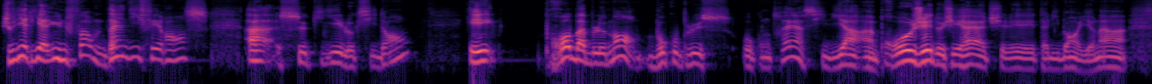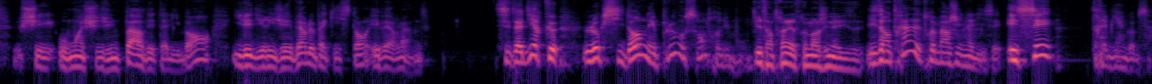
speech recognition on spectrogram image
Je veux dire, il y a une forme d'indifférence à ce qui est l'Occident, et probablement beaucoup plus au contraire, s'il y a un projet de jihad chez les talibans, il y en a chez, au moins chez une part des talibans, il est dirigé vers le Pakistan et vers l'Inde. C'est-à-dire que l'Occident n'est plus au centre du monde. Il est en train d'être marginalisé. Il est en train d'être marginalisé. Et c'est très bien comme ça.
